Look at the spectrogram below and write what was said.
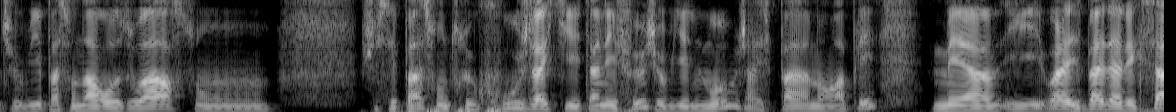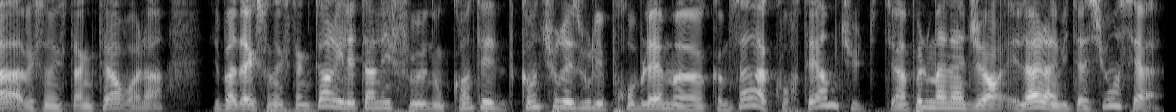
j'ai oublié pas son arrosoir, son, je sais pas, son truc rouge là qui éteint les feux, j'ai oublié le mot, j'arrive pas à m'en rappeler, mais euh, il, voilà, il se bat avec ça, avec son extincteur, voilà, il se bat avec son extincteur, il éteint les feux. Donc quand, quand tu résous les problèmes euh, comme ça à court terme, tu es un peu le manager. Et là, l'invitation, c'est à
